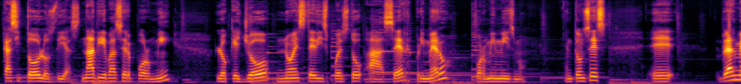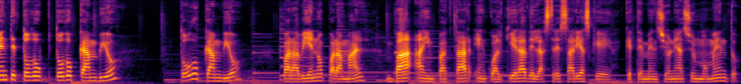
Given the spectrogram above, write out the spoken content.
casi todos los días. Nadie va a hacer por mí lo que yo no esté dispuesto a hacer primero por mí mismo. Entonces, eh, realmente todo, todo cambio, todo cambio, para bien o para mal, va a impactar en cualquiera de las tres áreas que, te mencioné hace un momento.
